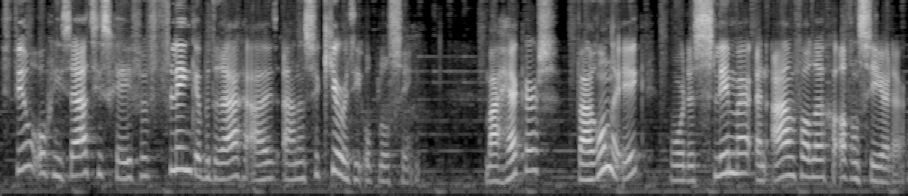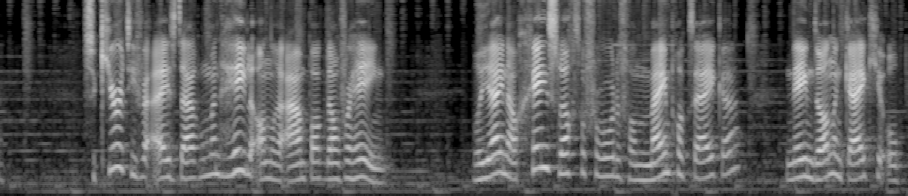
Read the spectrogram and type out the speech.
Veel organisaties geven flinke bedragen uit aan een security oplossing. Maar hackers waaronder ik, worden slimmer en aanvallen geavanceerder. Security vereist daarom een hele andere aanpak dan voorheen. Wil jij nou geen slachtoffer worden van mijn praktijken? Neem dan een kijkje op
